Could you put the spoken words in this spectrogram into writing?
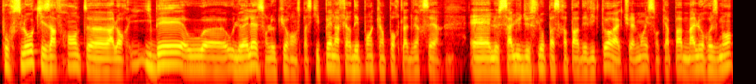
pour Slow qu'ils affrontent euh, alors IB ou, euh, ou le LS en l'occurrence, parce qu'ils peinent à faire des points qu'importe l'adversaire. Et le salut du Slow passera par des victoires. Actuellement, ils sont capables, malheureusement,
